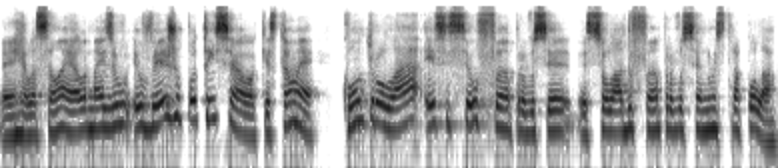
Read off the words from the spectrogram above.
é, em relação a ela, mas eu, eu vejo o potencial. A questão é controlar esse seu fã para você, esse seu lado fã para você não extrapolar.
